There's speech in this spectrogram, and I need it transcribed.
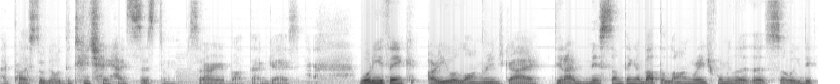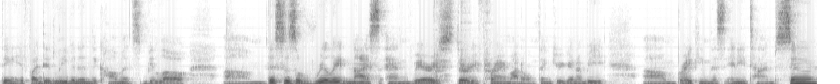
I'd probably still go with the DJI system. Sorry about that, guys. What do you think? Are you a long range guy? Did I miss something about the long range formula that's so addicting? If I did, leave it in the comments below. Um, this is a really nice and very sturdy frame. I don't think you're gonna be um, breaking this anytime soon.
